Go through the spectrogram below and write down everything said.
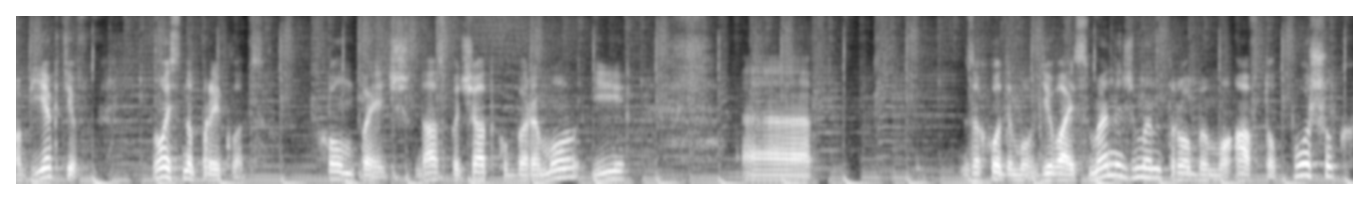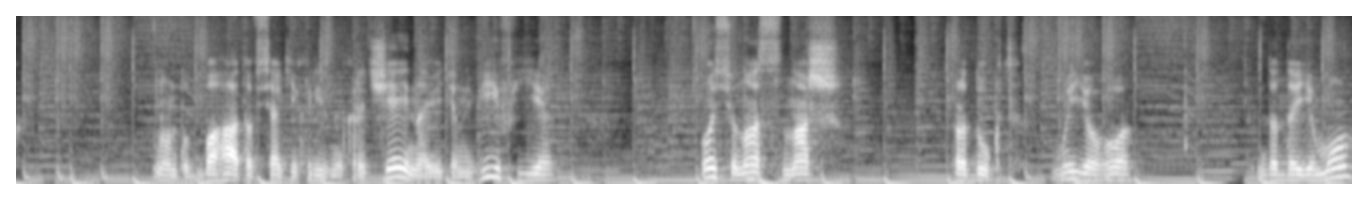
об'єктів, ну, ось, наприклад, homepage. Да, спочатку беремо і заходимо в Device Management, робимо автопошук. Ну, тут багато всяких різних речей, навіть NVIF є. Ось у нас наш продукт. Ми його додаємо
